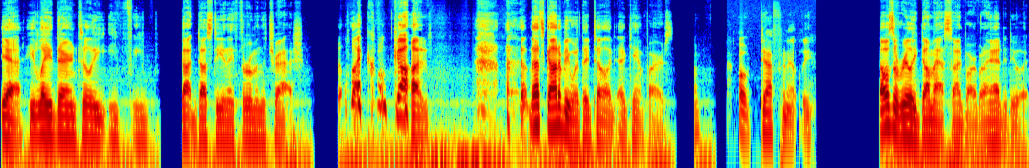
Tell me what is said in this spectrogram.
yeah, he laid there until he he he got dusty and they threw him in the trash. like, oh God, that's got to be what they tell at, at campfires. Oh, definitely. That was a really dumbass sidebar, but I had to do it.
